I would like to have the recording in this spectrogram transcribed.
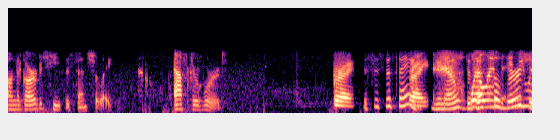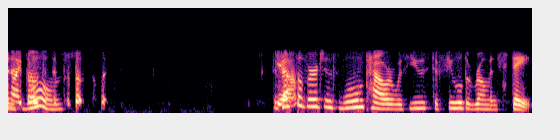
on the garbage heap essentially afterward. Right. This is the thing, Right. you know. The well, Vestal and, you and Virgin's both. wombs But, but, The Yeah. Vestal Virgin's womb power was used to fuel the Roman state.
